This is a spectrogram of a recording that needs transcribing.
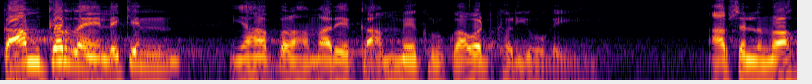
کام کر رہے ہیں، لیکن یہاں پر ہمارے کام میں ایک رکاوٹ کھڑی ہو گئی ہے۔ آپ صلی اللہ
